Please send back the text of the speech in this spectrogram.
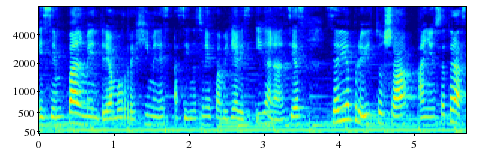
Ese empalme entre ambos regímenes, asignaciones familiares y ganancias, se había previsto ya años atrás,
